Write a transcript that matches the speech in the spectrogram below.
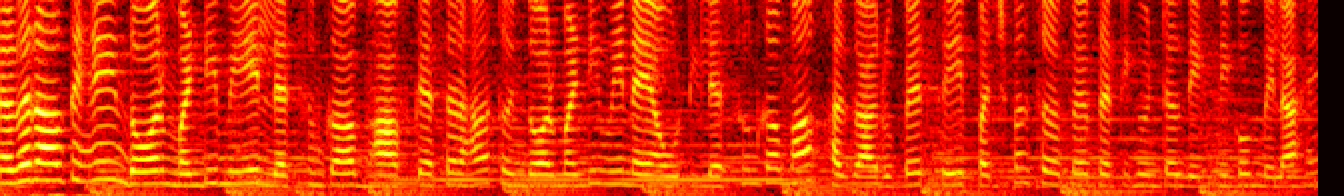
नज़र डालते हैं, इंदौर मंडी में लहसुन का भाव कैसा रहा? तो इंदौर मंडी में नया ओटी लहसुन का भाव हज़ार रुपए से पचपन सौ रुपए प्रति क्विंटल देखने को मिला है।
